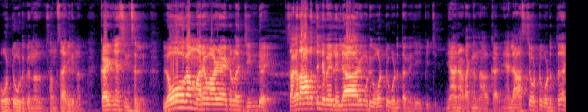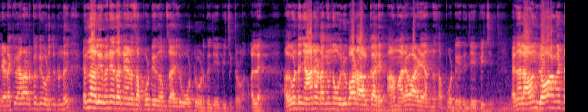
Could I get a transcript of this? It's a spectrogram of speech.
വോട്ട് കൊടുക്കുന്നതും സംസാരിക്കുന്നതും. കഴിഞ്ഞ സീസണിൽ ലോകം മരവാഴയായിട്ടുള്ള ജിൻഡോയെ സഹതാപത്തിന്റെ പേരിൽ എല്ലാവരും കൂടി വോട്ട് കൊടുത്തങ്ങ് ജയിപ്പിച്ചു. ഞാൻ അടങ്ങുന്ന ആൾക്കാർ ഞാൻ ലാസ്റ്റ് വോട്ട് കൊടുത്ത് എന്റെ ഇടയ്ക്ക് വേറെ ആർക്കൊക്കെ കൊടുത്തിട്ടുണ്ട്. എന്നാൽ ഇവനെ തന്നെയാണ് സപ്പോർട്ട് ചെയ്ത് സംസാരിച്ച് വോട്ട് കൊടുത്ത് ജയിപ്പിച്ചിട്ടുള്ളത് അല്ലേ? അതുകൊണ്ട് ഞാൻ അടങ്ങുന്ന ഒരുപാട് ആൾക്കാർ ആ മരവാഴയെ അന്ന് സപ്പോർട്ട് ചെയ്ത് ജയിപ്പിച്ചു. എന്നാൽ അവൻ ലോകം കണ്ട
